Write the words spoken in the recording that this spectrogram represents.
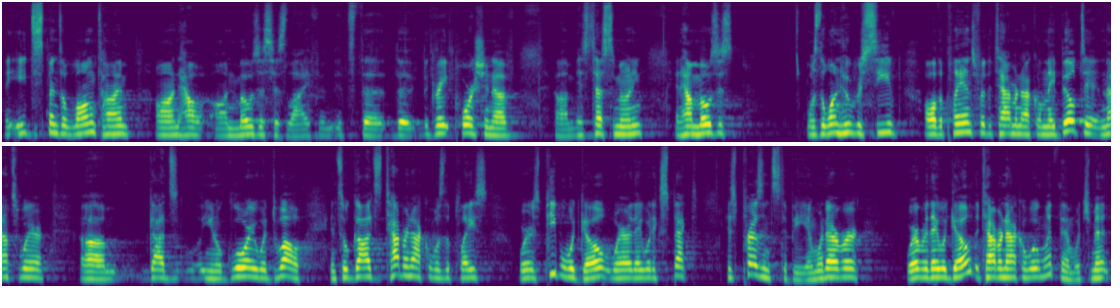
he spends a long time on how on Moses' life, and it's the, the, the great portion of um, his testimony, and how Moses was the one who received all the plans for the tabernacle, and they built it, and that's where um, God's you know, glory would dwell. And so God's tabernacle was the place where his people would go, where they would expect his presence to be. And whatever, wherever they would go, the tabernacle went with them, which meant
